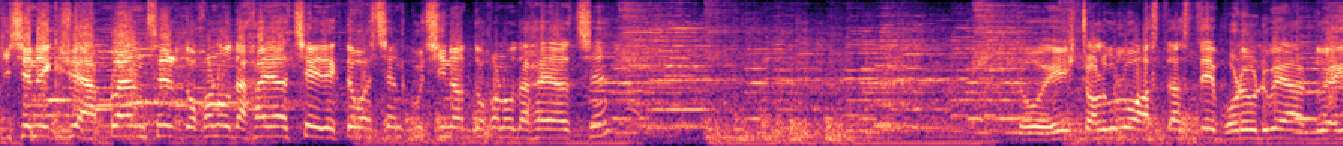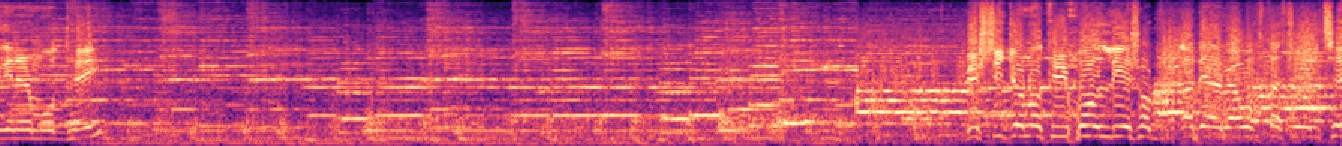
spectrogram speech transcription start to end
কিচেনে কিছু অ্যাপ্লায়েন্সের দোকানও দেখা যাচ্ছে দেখতে পাচ্ছেন, কুচিনার দোকানও দেখা যাচ্ছে। তো এই স্টলগুলো আস্তে আস্তে ভরে উঠবে আর দু একদিনের মধ্যেই। বৃষ্টির জন্য ত্রিপল দিয়ে সব ঢাকা দেওয়ার ব্যবস্থা চলছে।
